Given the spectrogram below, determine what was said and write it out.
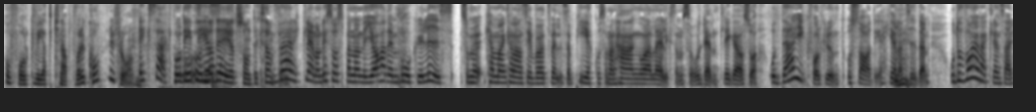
och folk vet knappt var det kommer ifrån. Exakt. Och, Och det är och Unna dig ett sånt exempel. Verkligen, och det är så spännande. Jag hade en bokrelease som kan man kan anse vara ett väldigt PK-sammanhang och alla är liksom så ordentliga och så. Och där gick folk runt och sa det hela tiden. Och då var jag verkligen så här,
